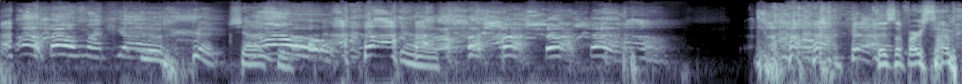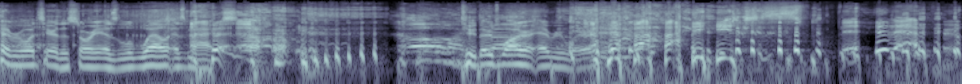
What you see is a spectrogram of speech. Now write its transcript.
Oh my god. Shout out oh. This is the first time everyone's heard the story as well as Max. Oh Dude, there's water everywhere. he just spit it everywhere.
